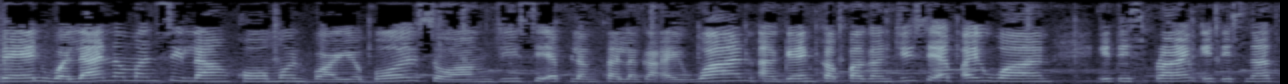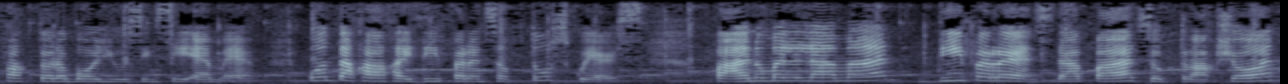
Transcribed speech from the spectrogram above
Then, wala naman silang common variable. So, ang GCF lang talaga ay 1. Again, kapag ang GCF ay 1, it is prime, it is not factorable using CMF. Punta ka kay difference of two squares. Paano malalaman? Difference. Dapat subtraction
